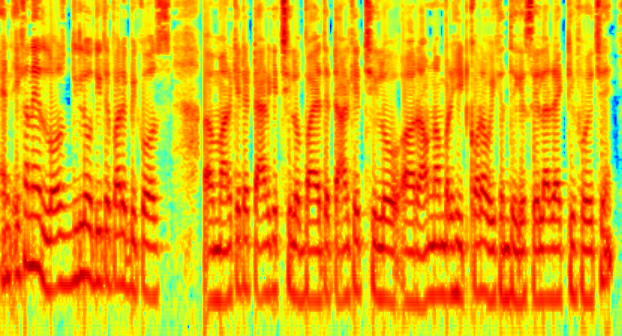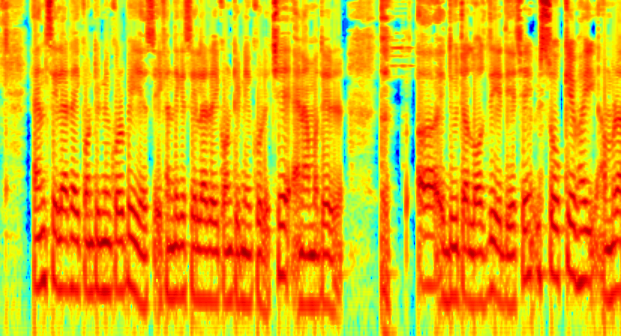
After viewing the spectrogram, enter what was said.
অ্যান্ড এখানে লস দিলেও দিতে পারে বিকজ মার্কেটের টার্গেট ছিল বায়াদের টার্গেট ছিল রাউন্ড নাম্বার হিট করা ওইখান থেকে সেলার অ্যাক্টিভ হয়েছে। অ্যান্ড সেলাররাই কন্টিনিউ করবে ইয়েস এখান থেকে সেলাররাই কন্টিনিউ করেছে অ্যান্ড আমাদের দুইটা লস দিয়ে দিয়েছে। ইটস ওকে ভাই, আমরা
